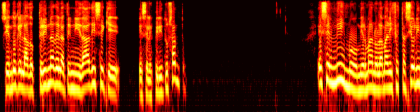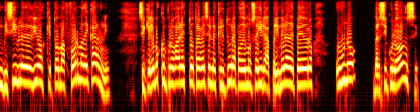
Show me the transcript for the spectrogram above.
siendo que la doctrina de la Trinidad dice que es el Espíritu Santo. Es el mismo, mi hermano, la manifestación invisible de Dios que toma forma de carne si queremos comprobar esto otra vez en la escritura, podemos ir a Primera de Pedro 1, versículo 11.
